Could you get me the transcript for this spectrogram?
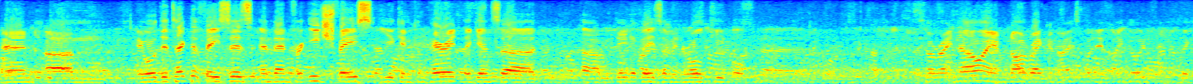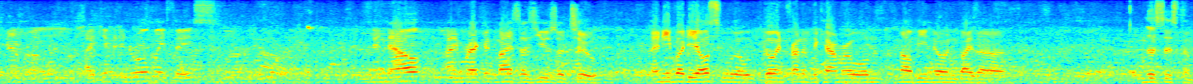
and um, it will detect the faces, and then for each face you can compare it against a um, database of enrolled people. So right now I am not recognized, but if I go in front of the camera, I can enroll my face. And now I'm recognized as user two. Anybody else who will go in front of the camera will now be known by the, the system.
